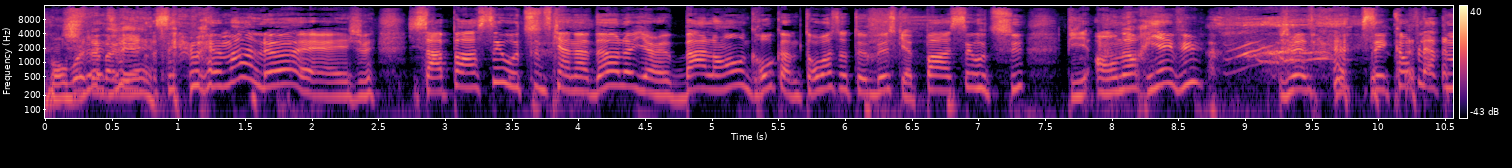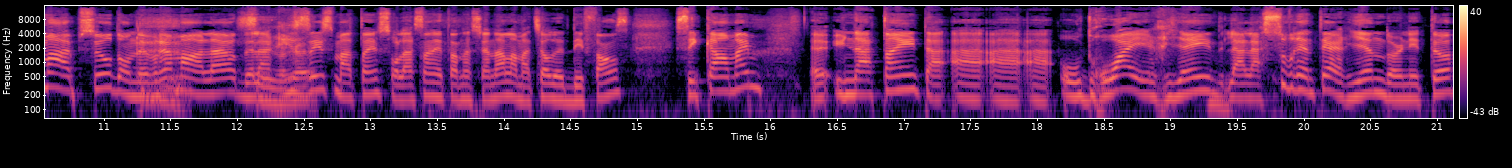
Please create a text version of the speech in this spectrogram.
Bon, on voit Je veux jamais dire, rien. C'est vraiment là, euh, je- ça a passé au-dessus du Canada. Là, il y a un ballon gros comme trois autobus qui a passé au-dessus, puis on n'a rien vu. C'est complètement absurde. On a vraiment l'air de la vrai. riser ce matin sur la scène internationale en matière de défense. C'est quand même euh, une atteinte à, à, à- à- au droit aérien, la, la souveraineté aérienne d'un État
